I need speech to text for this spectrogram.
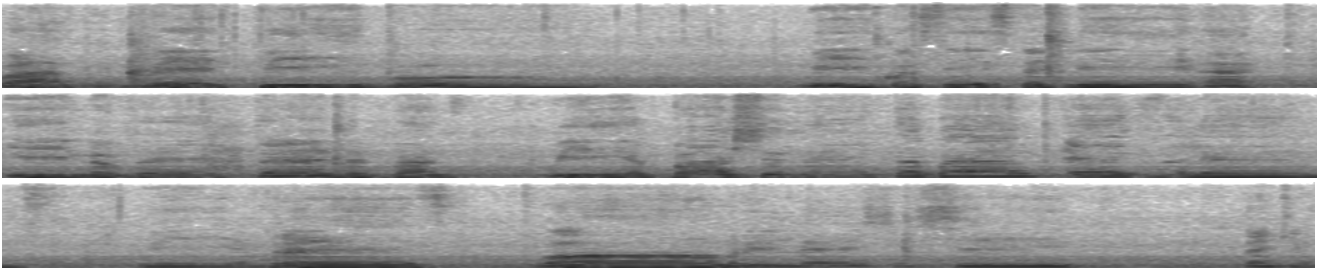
We're great people. We consistently innovate and advance. We are passionate about excellence. We embrace warm relationship. Thank you.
